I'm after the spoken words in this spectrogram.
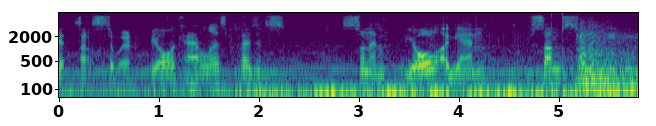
Gotta get that stupid fuel catalyst because it's sun and fuel again. Some stupid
